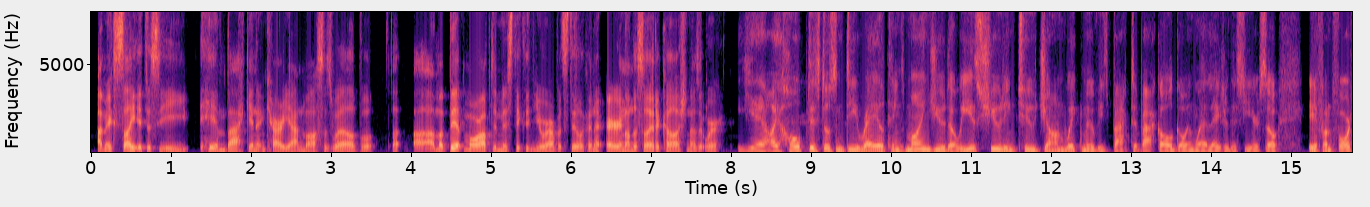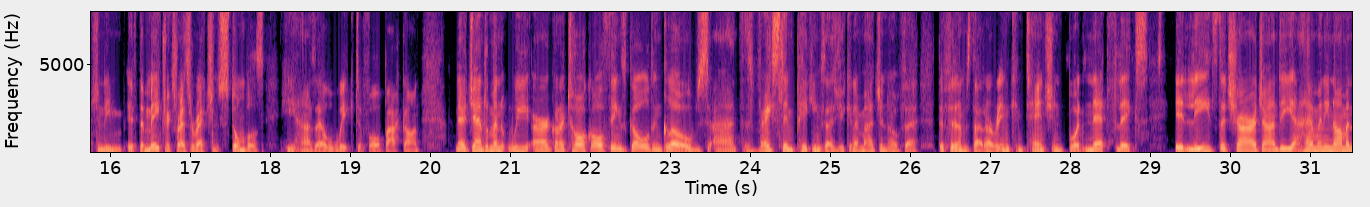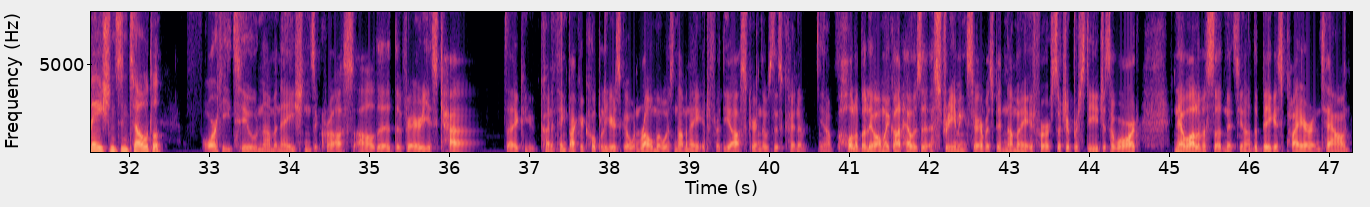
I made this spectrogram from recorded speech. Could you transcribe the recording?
I'm excited to see him back in it and Carrie-Anne Moss as well, but uh, uh, I'm a bit more optimistic than you are, but still kind of erring on the side of caution, as it were. Yeah, I hope this doesn't derail things. Mind you, though, he is shooting two John Wick movies back to back, all going well later this year. So, if unfortunately, if the Matrix Resurrection stumbles, he has El Wick to fall back on. Now, gentlemen, we are going to talk all things Golden Globes, and there's very slim pickings, as you can imagine, of uh, the films that are in contention. But Netflix, it leads the charge. Andy, how many nominations in total? 42 nominations across all the the various categories like you kind of think back a couple of years ago when Roma was nominated for the Oscar, and there was this kind of you know hullabaloo. Oh my God, how has a streaming service been nominated for such a prestigious award? Now all of a sudden it's you know the biggest player in town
